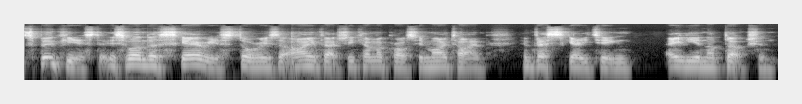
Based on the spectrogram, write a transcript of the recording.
spookiest. It's one of the scariest stories that I've actually come across in my time investigating alien abduction.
